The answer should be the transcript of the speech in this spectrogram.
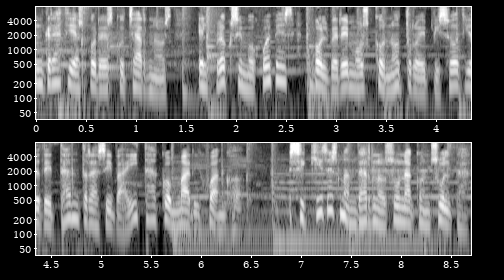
Gracias por escucharnos. El próximo jueves volveremos con otro episodio de Tantras y Baita con Mari Juanjo. Si quieres mandarnos una consulta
